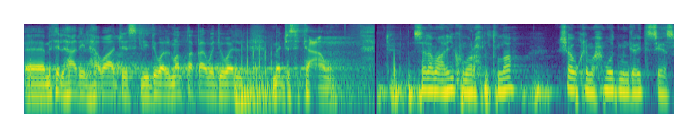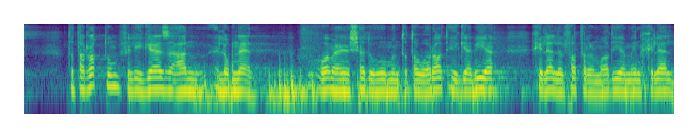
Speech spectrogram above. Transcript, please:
آه، مثل هذه الهواجس لدول المنطقة ودول مجلس التعاون. السلام عليكم ورحمة الله. شوقي محمود من جريده السياسة. تطرقتم في الإيجاز عن لبنان وما يشهده من تطورات إيجابية خلال الفترة الماضية من خلال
